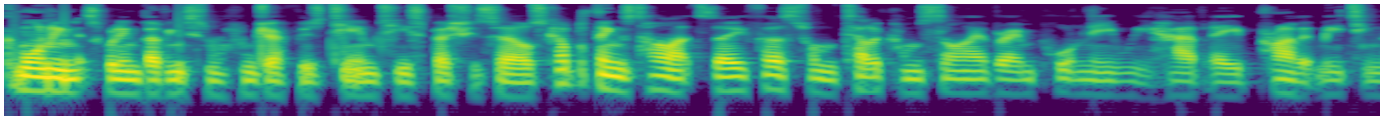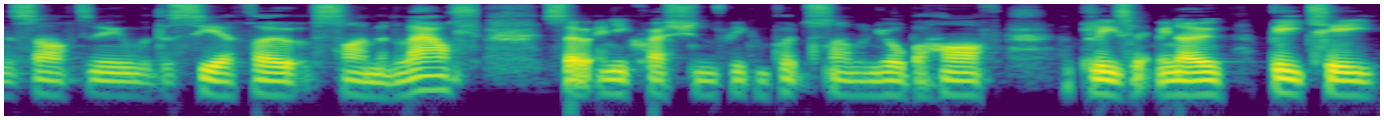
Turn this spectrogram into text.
Good morning, it's William Bevington from Jefferies TMT Special Sales. A couple of things to highlight today. First, on the telecom side, very importantly, we have a private meeting this afternoon with the CFO of Simon Lowth. So, any questions we can put to Simon on your behalf, please let me know. BT,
